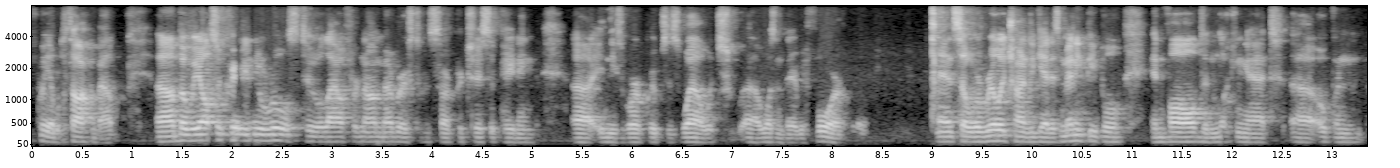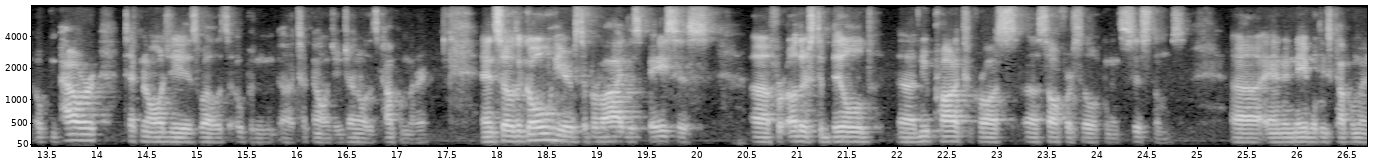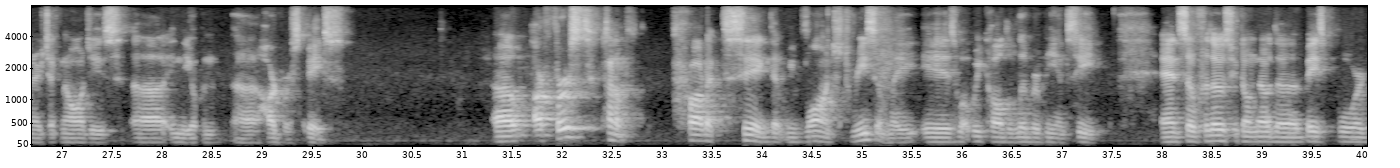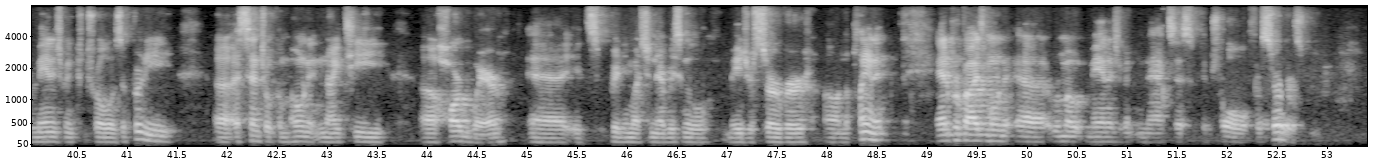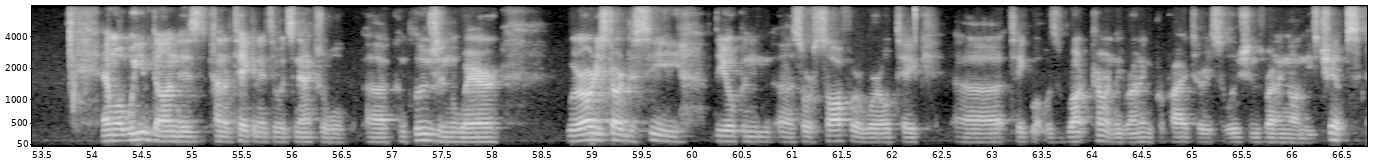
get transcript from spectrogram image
be able to talk about. Uh, but we also created new rules to allow for non-members to start participating uh, in these work groups as well, which uh, wasn't there before. And so we're really trying to get as many people involved in looking at uh, open open power technology as well as open uh, technology in general that's complementary. And so the goal here is to provide this basis uh, for others to build uh, new products across uh, software, silicon, and systems, uh, and enable these complementary technologies in the open hardware space. our first kind of product SIG that we've launched recently is what we call the Libre BMC. And so for those who don't know, the baseboard management controller is a pretty uh, essential component in IT uh, hardware. Uh, it's pretty much in every single major server on the planet, and it provides uh, remote management and access and control for servers. And what we've done is kind of taken it to its natural uh, conclusion where we're already starting to see the open uh, source software world take uh, take what was run, currently running proprietary solutions running on these chips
